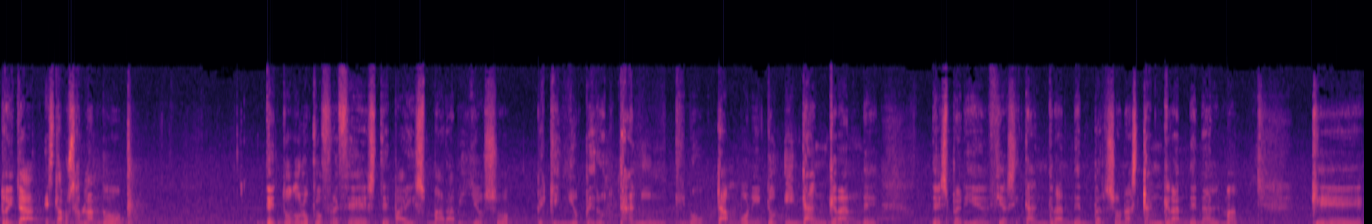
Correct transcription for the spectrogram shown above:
Rita, estamos hablando de todo lo que ofrece este país maravilloso, pequeño pero tan íntimo, tan bonito y tan grande de experiencias y tan grande en personas, tan grande en alma, que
